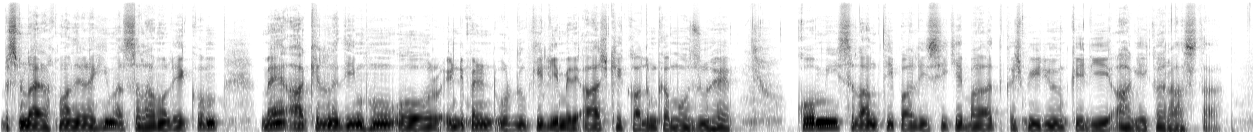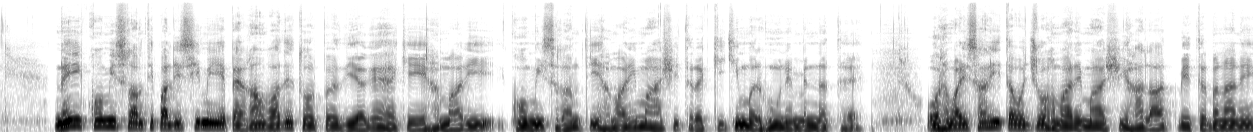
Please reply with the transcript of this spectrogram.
بسم اللہ الرحمن الرحیم، السلام علیکم۔ میں عاقل ندیم ہوں اور انڈیپینڈنٹ اردو کے لیے میرے آج کے کالم کا موضوع ہے، قومی سلامتی پالیسی کے بعد کشمیریوں کے لیے آگے کا راستہ۔ نئی قومی سلامتی پالیسی میں یہ پیغام واضح طور پر دیا گیا ہے کہ ہماری قومی سلامتی، ہماری معاشی ترقی کی مرہون منت ہے اور ہماری ساری توجہ ہمارے معاشی حالات بہتر بنانے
